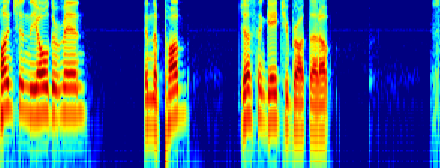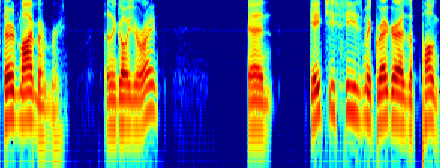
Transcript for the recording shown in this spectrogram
Punching the older man in the pub, Justin Gaethje brought that up. Stirred my memory. And I go, you're right. And Gaethje sees McGregor as a punk,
